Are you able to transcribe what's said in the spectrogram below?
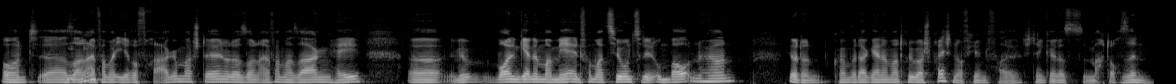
und äh, sollen einfach mal ihre Frage mal stellen oder sollen einfach mal sagen, hey, wir wollen gerne mal mehr Informationen zu den Umbauten hören. Ja, dann können wir da gerne mal drüber sprechen, auf jeden Fall. Ich denke, das macht auch Sinn.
